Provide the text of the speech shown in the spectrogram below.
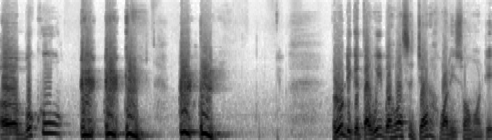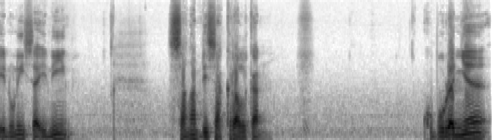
Uh, buku perlu diketahui bahwa sejarah Wali Songo di Indonesia ini sangat disakralkan. Kuburannya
